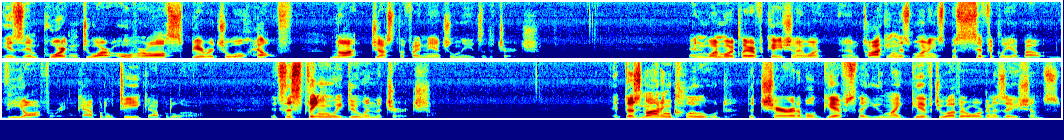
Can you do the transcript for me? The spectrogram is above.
is important to our overall spiritual health, not just the financial needs of the church. And one more clarification I want, and I'm talking this morning specifically about the offering, capital T, capital O. It's this thing we do in the church. It does not include the charitable gifts that you might give to other organizations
